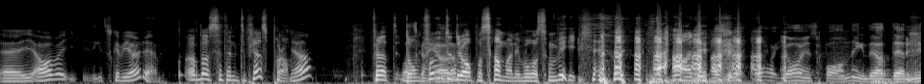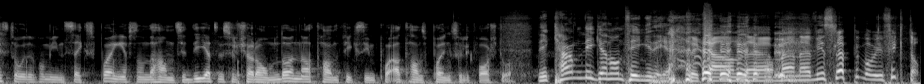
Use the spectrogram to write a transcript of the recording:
eh, ja, ska vi göra det? Jag bara sätta lite press på dem. Ja. För att Vad de får ju inte dra på samma nivå som vi. ja det, Jag, jag har ju en spaning, det är att Dennis tog den på min 6 poäng eftersom det är hans idé att vi skulle köra om den, att, han fick sin po- att hans poäng skulle kvarstå. det kan ligga någonting i det. Det kan, eh, men eh, vi släpper vad vi fick då.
